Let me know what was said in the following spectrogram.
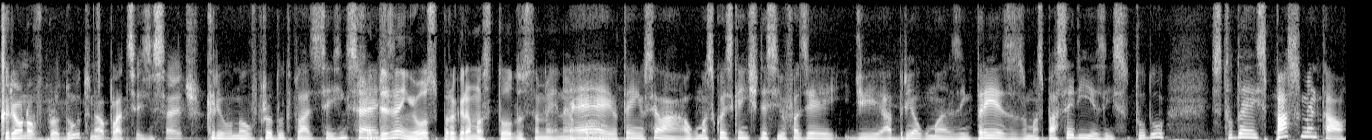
Criou um novo produto, né? O Plat 6 em 7. Criou um novo produto Plat 6 em 7. Você desenhou os programas todos também, né? É, eu tenho, sei lá, algumas coisas que a gente decidiu fazer de abrir algumas empresas, umas parcerias. Isso tudo, isso tudo é espaço mental.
